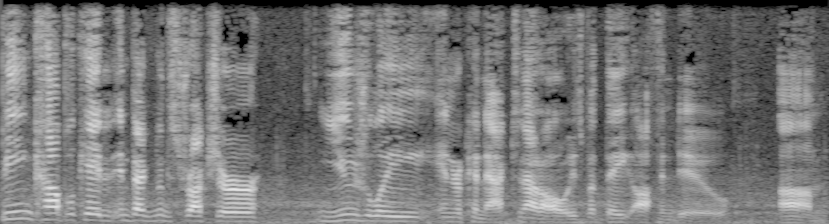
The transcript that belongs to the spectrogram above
being complicated, impacting the structure, usually interconnect, not always, but they often do. Um,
